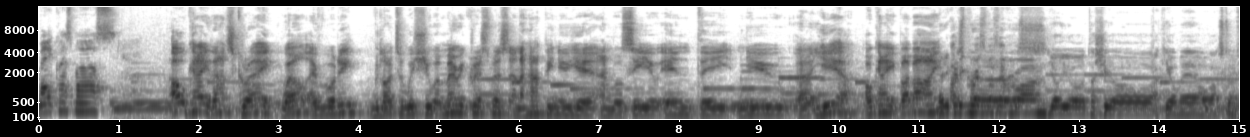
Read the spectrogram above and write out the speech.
Merry Christmas! Okay, that's great. Well, everybody, we'd like to wish you a Merry Christmas and a Happy New Year, and we'll see you in the new uh, year. Okay, bye bye. Merry Happy Christmas, everyone. Yo yo, Tashio, Akiome, all that stuff.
